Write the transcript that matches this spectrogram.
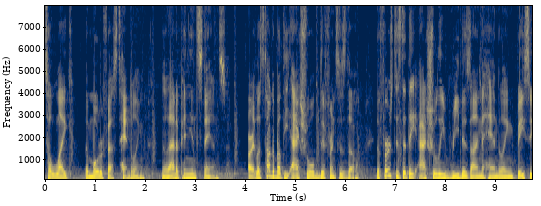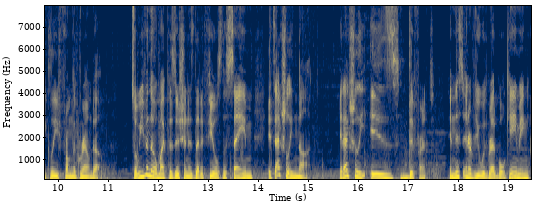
to like the Motorfest handling. Now that opinion stands. Alright, let's talk about the actual differences though. The first is that they actually redesigned the handling basically from the ground up. So even though my position is that it feels the same, it's actually not. It actually is different. In this interview with Red Bull Gaming,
